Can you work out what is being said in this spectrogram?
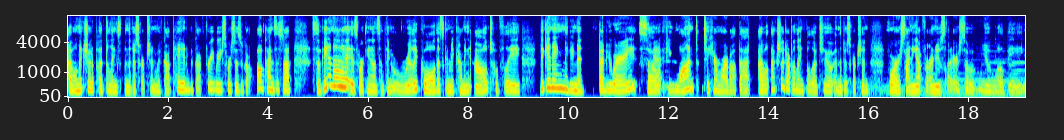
I will make sure to put the links in the description. We've got paid, we've got free resources, we've got all kinds of stuff. Savannah is working on something really cool that's going to be coming out, hopefully beginning maybe mid February. So if you want to hear more about that, I will actually drop a link below too in the description for signing up for our newsletter. So you will be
